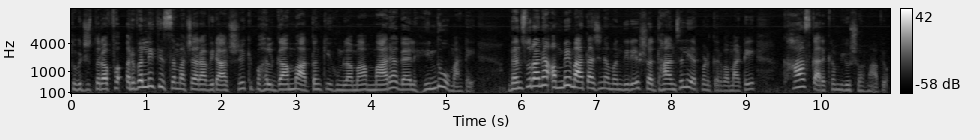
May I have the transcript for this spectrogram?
તો બીજી તરફ અરવલ્લીથી સમાચાર આવી રહ્યા છે કે પહલગામમાં આતંકી હુમલામાં માર્યા ગયેલ હિન્દુઓ માટે ધનસુરાના અંબે માતાજીના મંદિરે શ્રદ્ધાંજલિ અર્પણ કરવા માટે ખાસ કાર્યક્રમ યોજવામાં આવ્યો.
